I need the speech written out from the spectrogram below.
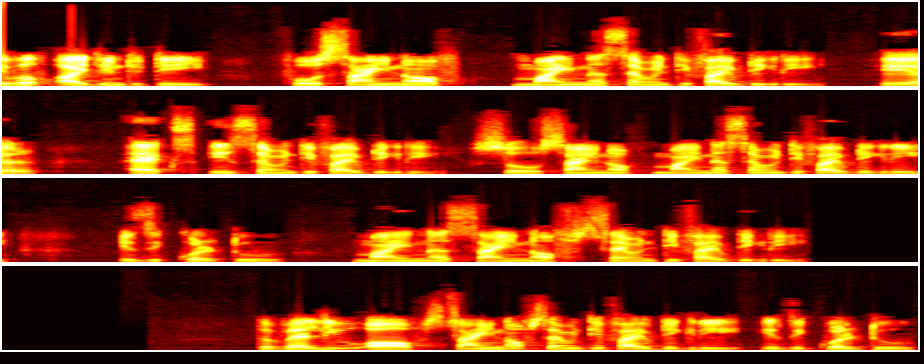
above identity for sine of minus 75 degree. Here x is 75 degree. So sine of minus 75 degree is equal to minus sine of 75 degree. The value of sine of 75 degree is equal to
